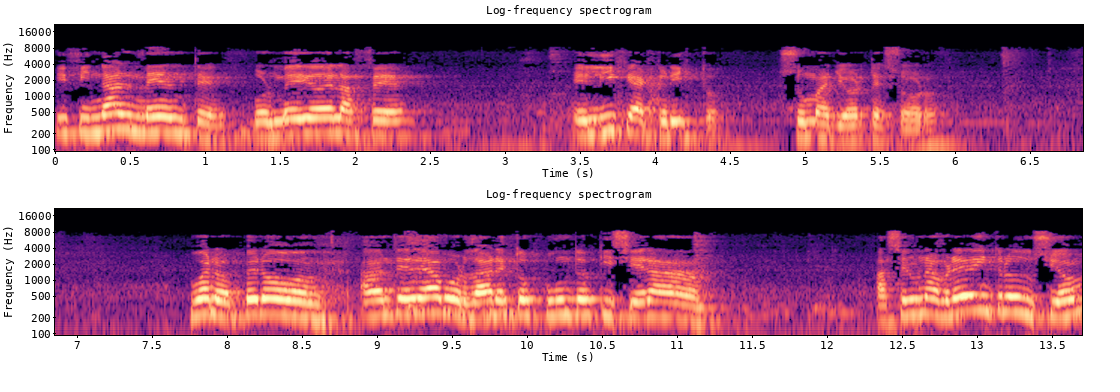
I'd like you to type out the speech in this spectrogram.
Y finalmente, por medio de la fe, elige a Cristo, su mayor tesoro. Bueno, pero antes de abordar estos puntos quisiera hacer una breve introducción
